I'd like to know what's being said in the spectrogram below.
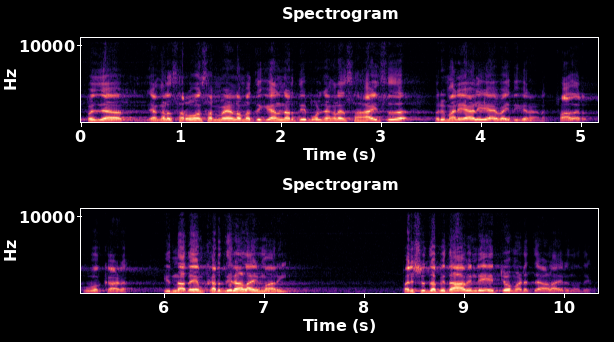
ഇപ്പോൾ ഞങ്ങൾ സർവ സമ്മേളനം വത്തിക്കാൻ നടത്തിയപ്പോൾ ഞങ്ങളെ സഹായിച്ചത് ഒരു മലയാളിയായ വൈദികനാണ് ഫാദർ കൂവക്കാട്. ഇന്ന് അദ്ദേഹം കർദിനാളായി മാറി. പരിശുദ്ധ പിതാവിന്റെ ഏറ്റവും അടുത്ത ആളായിരുന്നു അദ്ദേഹം.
